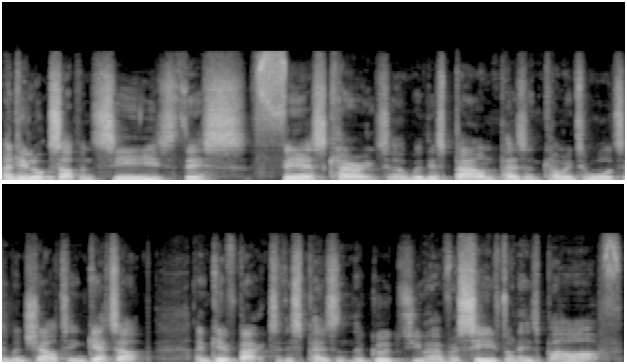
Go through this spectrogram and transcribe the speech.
And he looks up and sees this fierce character with this bound peasant coming towards him and shouting, Get up and give back to this peasant the goods you have received on his behalf.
